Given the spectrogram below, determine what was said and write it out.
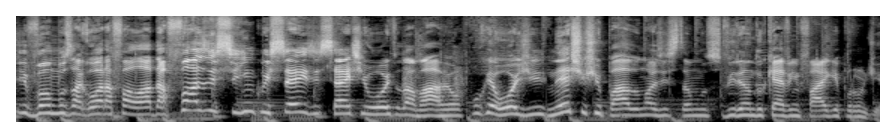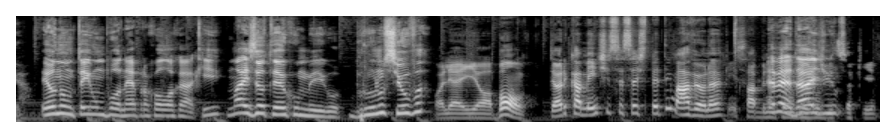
e vamos agora falar da fase 5 e 6 e 7 e 8 da Marvel, porque hoje, neste Chipado, nós estamos virando Kevin Feige por um dia. Eu não tenho um boné pra colocar aqui, mas eu tenho comigo Bruno Silva. Olha aí, ó. Bom, teoricamente CCXP tem Marvel, né? Quem sabe É verdade. Isso aqui.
